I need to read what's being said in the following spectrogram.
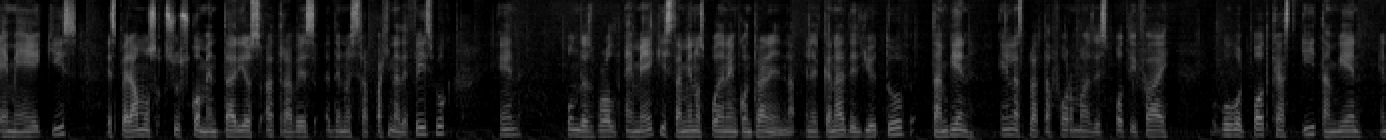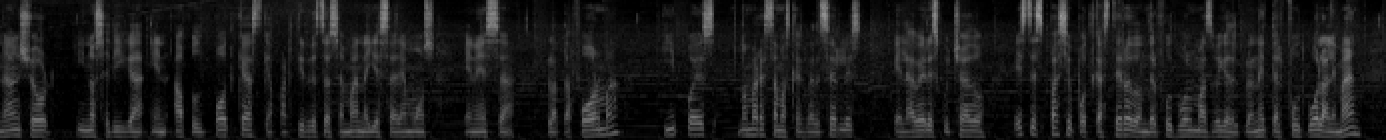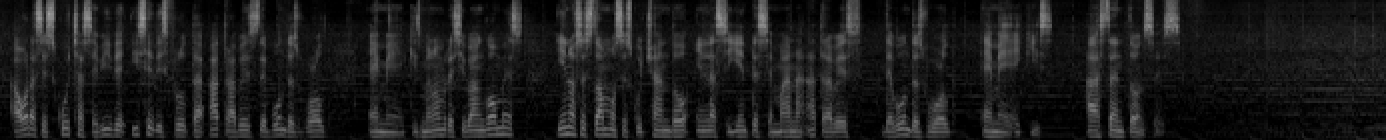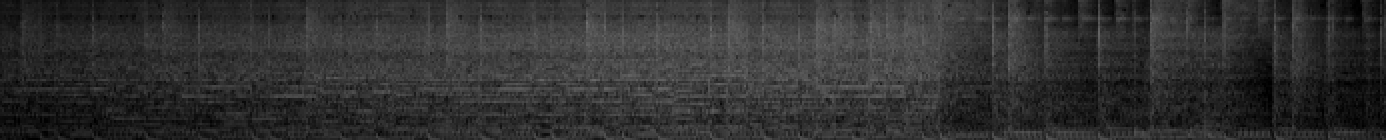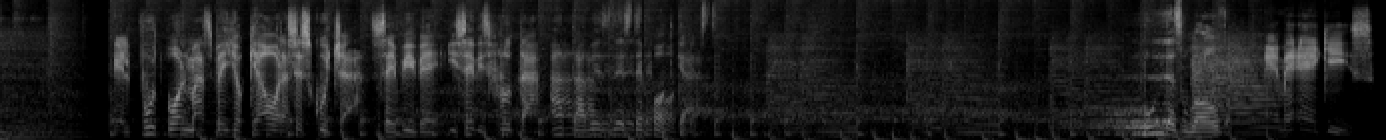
MX. Esperamos sus comentarios a través de nuestra página de Facebook en Bundesworld MX. También nos pueden encontrar en, el canal de YouTube, también en las plataformas de Spotify, Google Podcast y también en Anchor y no se diga en Apple Podcast que a partir de esta semana ya estaremos en esa plataforma y pues no me resta más que agradecerles el haber escuchado este espacio podcastero donde el fútbol más bello del planeta, el fútbol alemán, ahora se escucha, se vive y se disfruta a través de Bundesworld MX. Mi nombre es Iván Gómez y nos estamos escuchando en la siguiente semana a través de Bundesworld MX. Hasta entonces. Fútbol más bello que ahora se escucha, se vive y se disfruta a través de este podcast. Bundesworld MX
